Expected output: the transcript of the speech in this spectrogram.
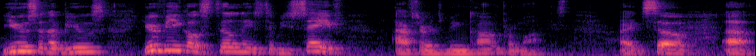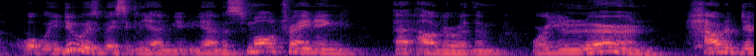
use and abuse, your vehicle still needs to be safe after it's been compromised. Right. So uh, what we do is basically have you, you have a small training uh, algorithm where you learn how to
